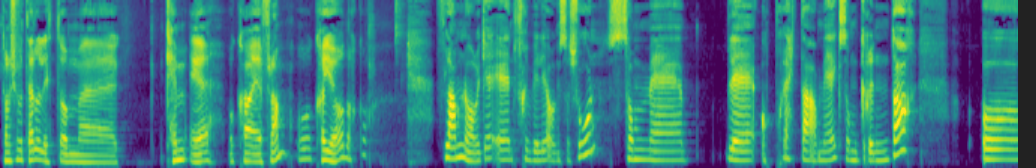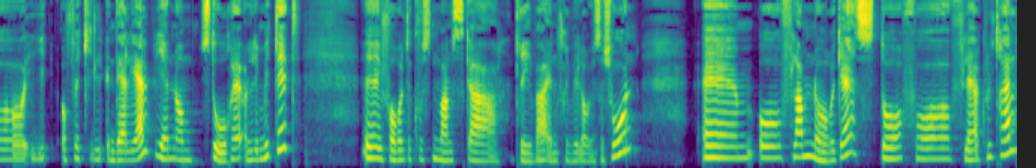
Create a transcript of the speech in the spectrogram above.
Kan du ikke fortelle litt om eh, hvem er og hva er Flam, og hva gjør dere? Flam Norge er en frivillig organisasjon som eh, ble oppretta av meg som gründer. Og, og fikk en del hjelp gjennom Store Unlimited eh, i forhold til hvordan man skal drive en frivillig organisasjon. Ehm, og Flam Norge står for flerkulturell,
